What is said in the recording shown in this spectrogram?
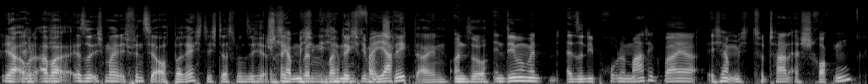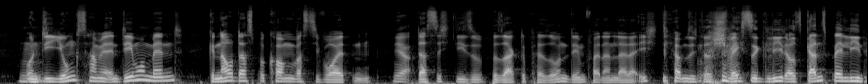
Ja, aber, Äh, aber also ich meine, ich finde es ja auch berechtigt, dass man sich erschreckt, mich- wenn man denkt, jemand verjagt. schlägt einen. und so. in dem Moment, also die Problematik war ja, ich habe mich total erschrocken Mhm. und die Jungs haben ja in dem Moment genau das bekommen, was sie wollten. Ja. dass sich diese besagte Person, in dem Fall dann leider ich, die haben sich das schwächste Glied aus ganz Berlin,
